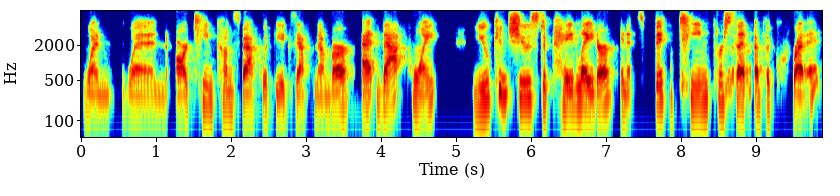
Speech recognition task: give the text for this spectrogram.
when when our team comes back with the exact number, at that point, you can choose to pay later, and it's 15% of the credit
